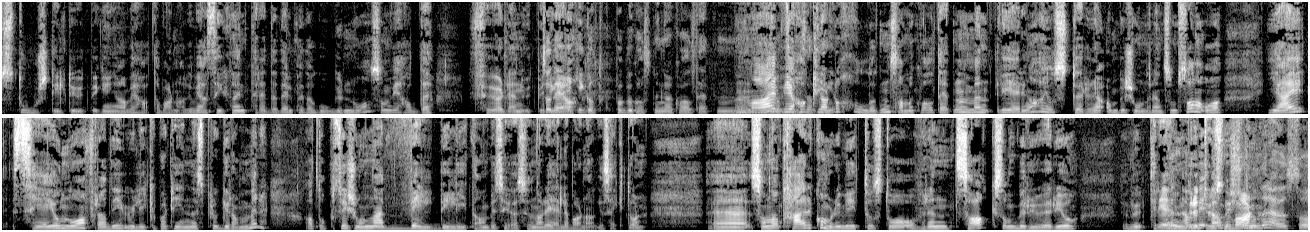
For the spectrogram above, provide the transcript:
storstilte utbygginga vi har hatt av barnehage. Vi har ca. en tredjedel pedagoger nå som vi hadde før den utbygginga. Så det er ikke gått på bekostning av kvaliteten? Eh, Nei, vi har klart å holde den samme kvaliteten. Men regjeringa har jo større ambisjoner enn som så. Og jeg ser jo nå fra de ulike partienes programmer at opposisjonen er veldig lite ambisiøse når det gjelder barnehagesektoren. Eh, sånn at her kommer vi til å stå over en sak som berører jo 300 000 barn. er jo så,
